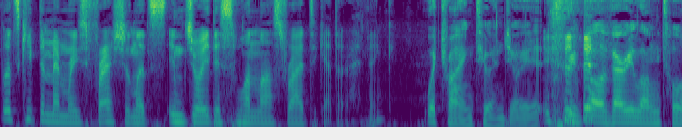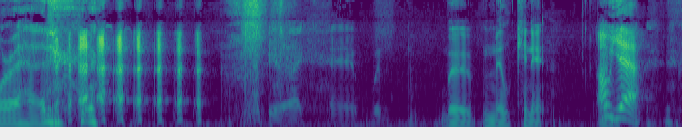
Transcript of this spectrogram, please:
let's keep the memories fresh and let's enjoy this one last ride together. I think. We're trying to enjoy it. We've got a very long tour ahead. I feel like uh, we're, we're milking it. Oh yeah.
